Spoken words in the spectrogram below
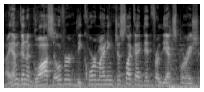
I am going to gloss over the core mining just like I did for the exploration.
